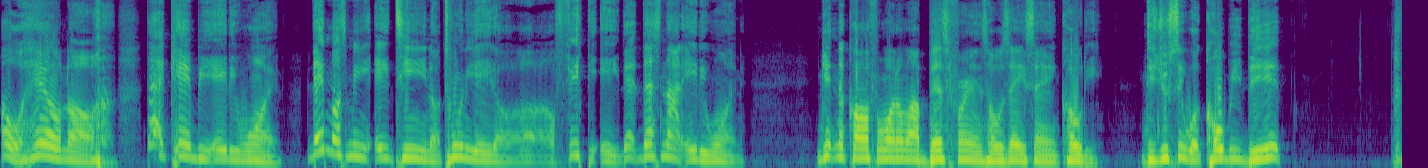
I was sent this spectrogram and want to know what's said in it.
Oh hell no, that can't be 81. They must mean 18 or 28 or uh, 58. That that's not 81. Getting a call from one of my best friends, Jose, saying, "Coty, did you see what Kobe did?"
